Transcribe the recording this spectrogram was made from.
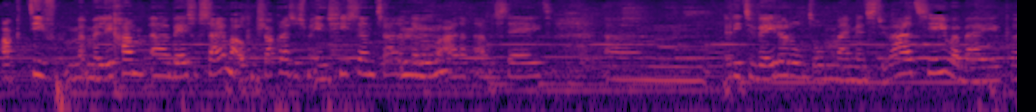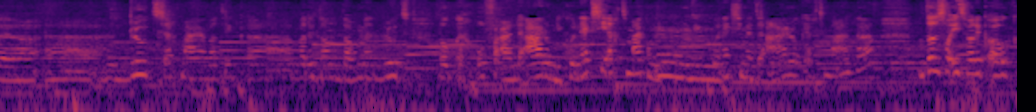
actief met mijn lichaam eh, bezig zijn. Maar ook mijn chakras, dus mijn energiecentra. Daar heb ik heel Mhm. veel aandacht aan besteed. Rituelen rondom mijn menstruatie, waarbij ik eh, eh, het bloed, zeg maar, wat ik, eh, wat ik dan op dat moment bloed, ook echt offer aan de aarde. Om die connectie echt te maken. Om die, om die Mm. connectie met de aarde ook echt te maken. Want dat is wel iets wat ik ook,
